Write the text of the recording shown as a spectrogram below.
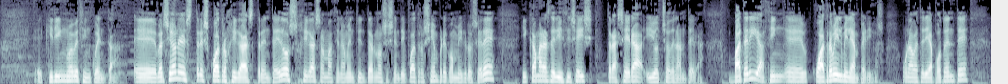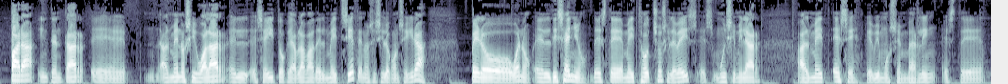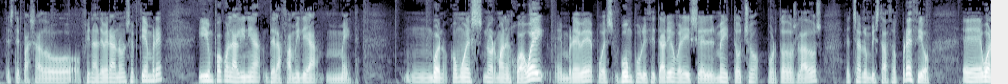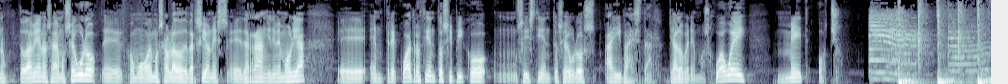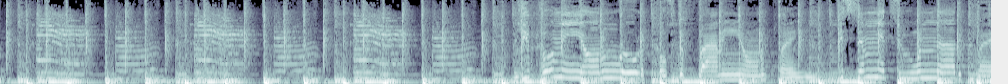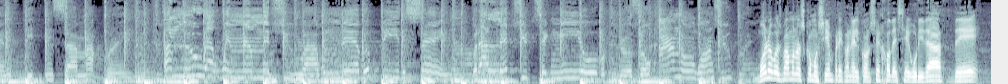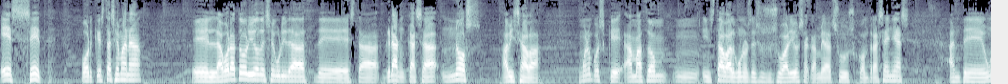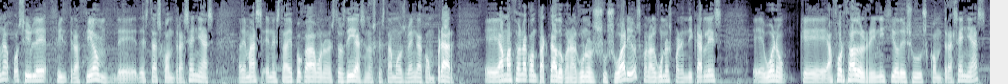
Eh, Kirin 950. Eh, versiones 3, 4 GB, 32 GB, almacenamiento interno 64, siempre con micro SD y cámaras de 16 trasera y 8 delantera. Batería cin- eh, 4000 mAh, una batería potente para intentar al menos igualar el, ese hito que hablaba del Mate 7, no sé si lo conseguirá. Pero bueno, el diseño de este Mate 8, si le veis, es muy similar al Mate S que vimos en Berlín este, este pasado final de verano, en septiembre, y un poco en la línea de la familia Mate. Mm, Bueno, como es normal en Huawei, en breve, pues boom publicitario, veréis el Mate 8 por todos lados, echarle un vistazo. Precio, eh, bueno, todavía no sabemos seguro, eh, como hemos hablado de versiones eh, de RAM y de memoria, eh, entre 400 y pico, mm, 600 euros, ahí va a estar, ya lo veremos. Huawei Mate 8. Bueno, pues vámonos como siempre con el consejo de seguridad de ESET, porque esta semana el laboratorio de seguridad de esta gran casa nos avisaba, bueno, pues que Amazon mm, instaba a algunos de sus usuarios a cambiar sus contraseñas ante una posible filtración de, de estas contraseñas. Además, en esta época, bueno, en estos días en los que estamos, venga a comprar, eh, Amazon ha contactado con algunos usuarios, con algunos para indicarles, eh, bueno, que ha forzado el reinicio de sus contraseñas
